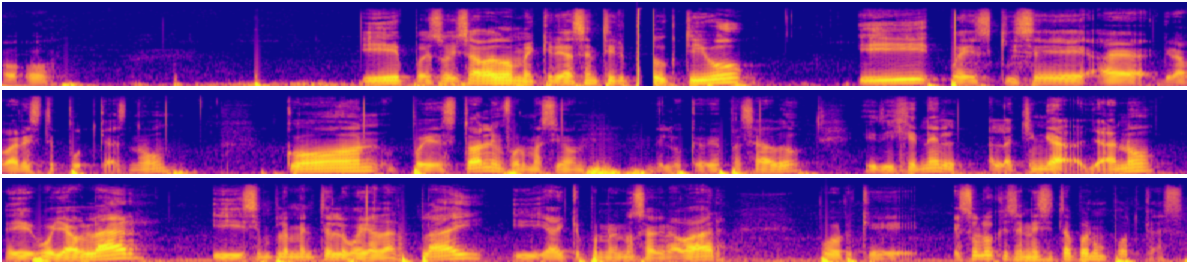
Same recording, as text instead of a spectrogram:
Oh, oh. Y pues hoy sábado me quería sentir productivo y pues quise ah, grabar este podcast, ¿no? Con pues toda la información de lo que había pasado y dije, en él, a la chingada, ya no, eh, voy a hablar y simplemente le voy a dar play y hay que ponernos a grabar porque eso es lo que se necesita para un podcast.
